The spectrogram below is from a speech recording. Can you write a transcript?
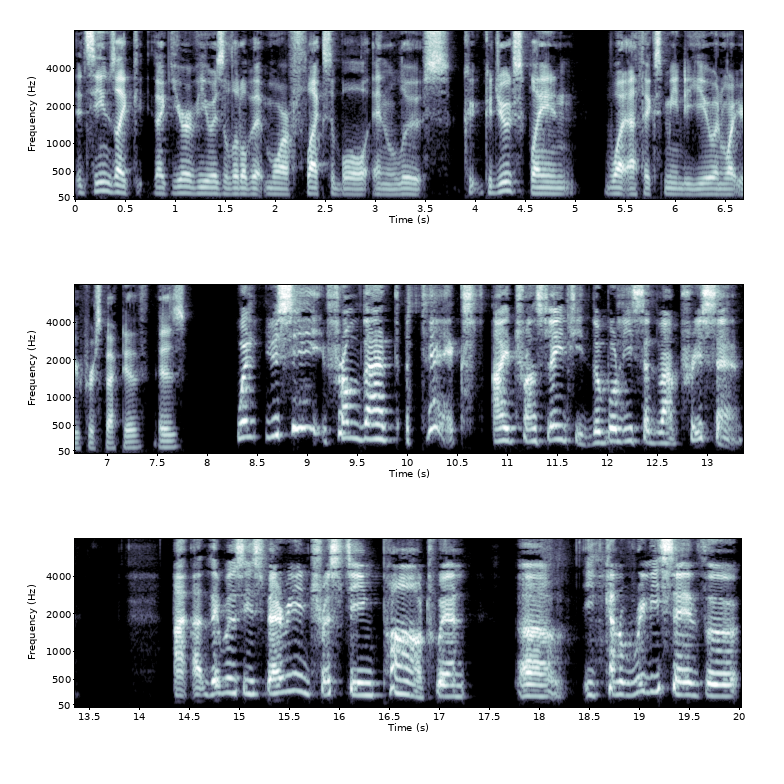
it seems like like your view is a little bit more flexible and loose. Could could you explain what ethics mean to you and what your perspective is? Well, you see, from that text, I translated the Bodhisattva precept. Uh, there was this very interesting part when uh, it kind of really said the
